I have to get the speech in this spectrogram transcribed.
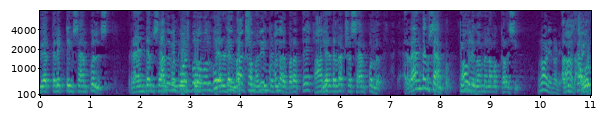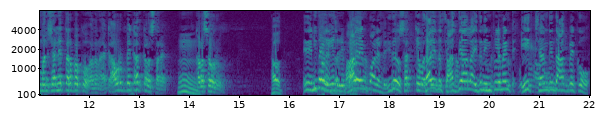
we are collecting samples random sample ಎರಡು ಲಕ್ಷ ಮಂದಿ ಕಡೆಯಿಂದ. ಬರುತ್ತೆ ಎರಡು ಲಕ್ಷ ಸ್ಯಾಂಪಲ್ ರ್ಯಾಂಡಮ್ ಸ್ಯಾಂಪಲ್ ತಿಂಗಳಿಗೊಮ್ಮೆ ನಮಗ್ ಕಳಿಸಿ. ನೋಡಿ ನೋಡಿ. ಅವ್ರ ಮನುಷ್ಯನೇ ತರಬೇಕು ಅದನ್ನ. ಯಾಕೆ? ಅವ್ರ ಬೇಕಾದ್ ಕಳಿಸ್ತಾರೆ. ಕಳಿಸೋರು. ಹೌದು. ಬಹಳ ಇಂಪಾರ್ಟೆಂಟ್ ಇದು ಸತ್ಯ ಸರ್ ಇದು ಸಾಧ್ಯ ಅಲ್ಲ ಇದನ್ನ ಇಂಪ್ಲಿಮೆಂಟ್ ಈ ಕ್ಷಣದಿಂದ ಆಗ್ಬೇಕು.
